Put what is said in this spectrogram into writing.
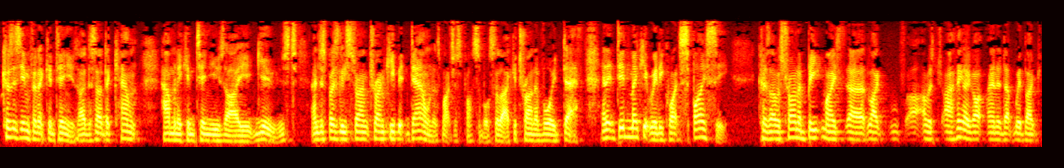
because it's infinite continues, I decided to count how many continues I used and just basically try and, try and keep it down as much as possible so that I could try and avoid death. And it did make it really quite spicy because I was trying to beat my uh, like I was I think I got I ended up with like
